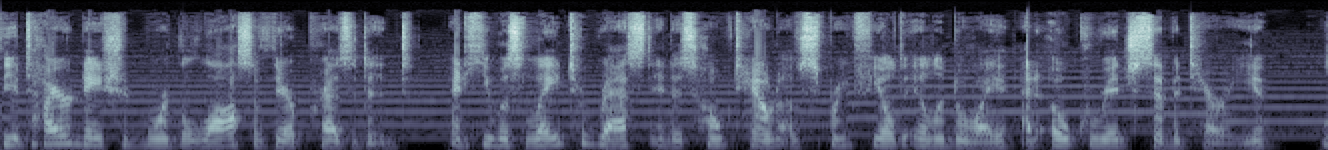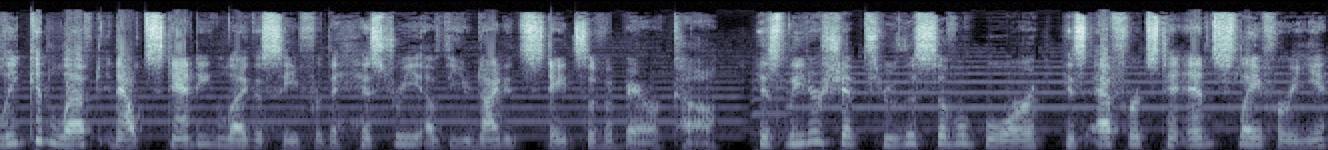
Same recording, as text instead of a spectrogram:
The entire nation mourned the loss of their president, and he was laid to rest in his hometown of Springfield, Illinois, at Oak Ridge Cemetery. Lincoln left an outstanding legacy for the history of the United States of America. His leadership through the Civil War, his efforts to end slavery,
